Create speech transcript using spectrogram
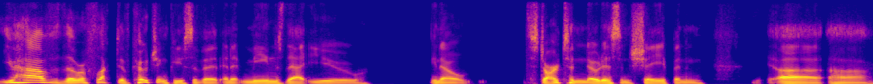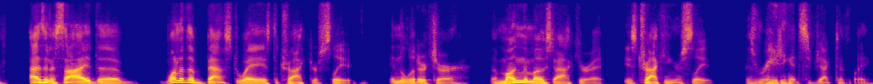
you have the reflective coaching piece of it. And it means that you, you know, start to notice and shape. And uh, uh, as an aside, the one of the best ways to track your sleep in the literature, among the most accurate, is tracking your sleep is rating it subjectively.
